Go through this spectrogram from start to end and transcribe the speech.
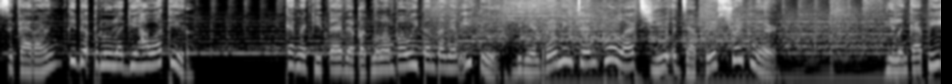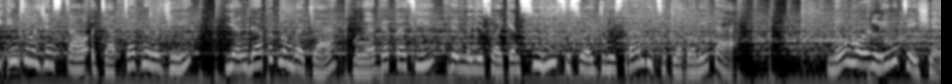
Sekarang tidak perlu lagi khawatir, karena kita dapat melampaui tantangan itu dengan Remington ProLux U Adaptive Straightener. Dilengkapi Intelligent Style Adapt Technology yang dapat membaca, mengadaptasi, dan menyesuaikan suhu sesuai jenis rambut setiap wanita. No more limitation.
